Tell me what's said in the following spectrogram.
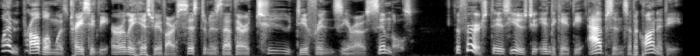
One problem with tracing the early history of our system is that there are two different zero symbols. The first is used to indicate the absence of a quantity.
